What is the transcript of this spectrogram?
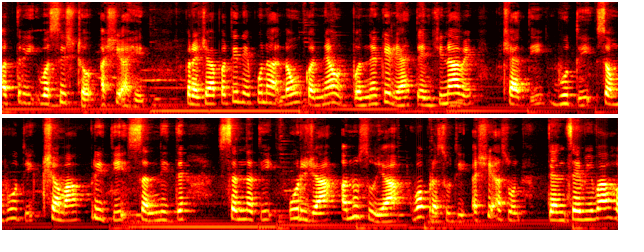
अत्री वसिष्ठ अशी आहेत. प्रजापतीने पुन्हा नऊ कन्या उत्पन्न केल्या. त्यांची नावे ख्याती भूती संभूती क्षमा प्रीती सन्नित्य सन्नती ऊर्जा अनुसूया व प्रसूती अशी असून त्यांचे विवाह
